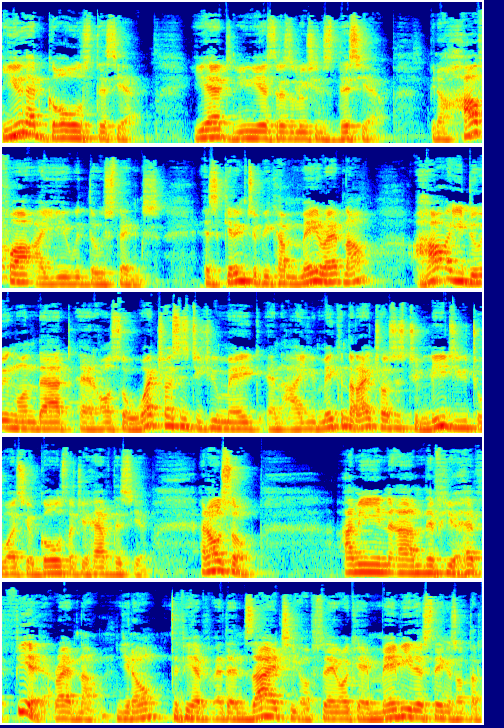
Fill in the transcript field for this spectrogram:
you had goals this year. You had New Year's resolutions this year. You know, how far are you with those things? It's getting to become May right now. How are you doing on that? And also, what choices did you make? And are you making the right choices to lead you towards your goals that you have this year? And also, I mean, um, if you have fear right now, you know, if you have the anxiety of saying, okay, maybe this thing is not the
